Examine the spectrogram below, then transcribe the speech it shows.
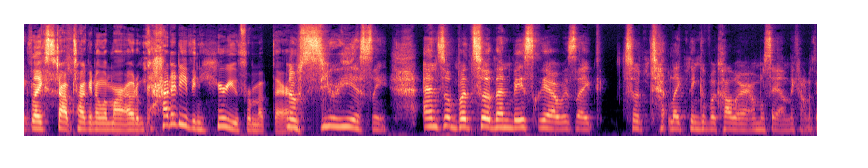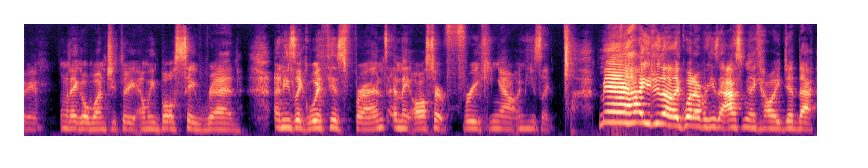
like like stop talking to Lamar Odom. How did he even hear you from up there? No, seriously. And so, but so then basically I was like, so t- like think of a color and we'll say it on the count of three. And I go one, two, three, and we both say red. And he's like with his friends and they all start freaking out. And he's like, man, how you do that? Like whatever. He's asking me like how I did that.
